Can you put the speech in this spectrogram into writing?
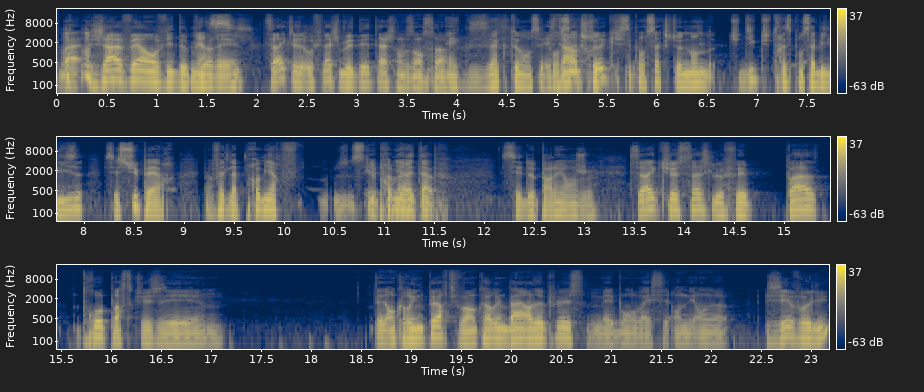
Bah, j'avais envie de pleurer. Merci. C'est vrai que au final, je me détache en faisant ça. Exactement. C'est pour ça que je truc- te, c'est pour ça que je te demande. Tu dis que tu te responsabilises, c'est super. Mais en fait, la première, la première première étape, étape. c'est de parler en jeu. C'est vrai que ça, je le fais pas trop parce que j'ai peut-être encore une peur, tu vois, encore une barrière de plus. Mais bon, on va essayer. On est, on j'évolue,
